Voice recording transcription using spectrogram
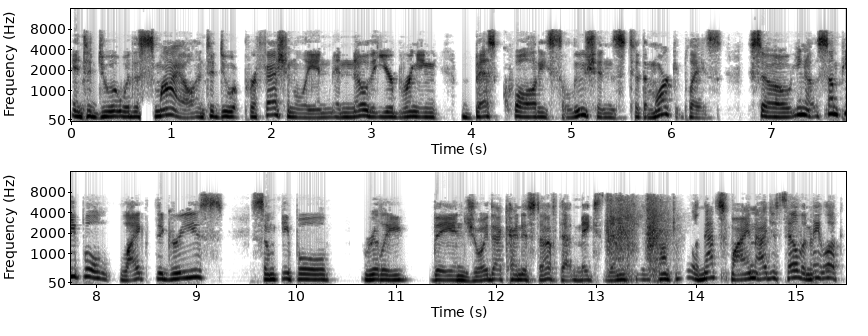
and to do it with a smile and to do it professionally and, and know that you're bringing best quality solutions to the marketplace. So, you know, some people like degrees. Some people really, they enjoy that kind of stuff that makes them feel comfortable. And that's fine. I just tell them, hey, look,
